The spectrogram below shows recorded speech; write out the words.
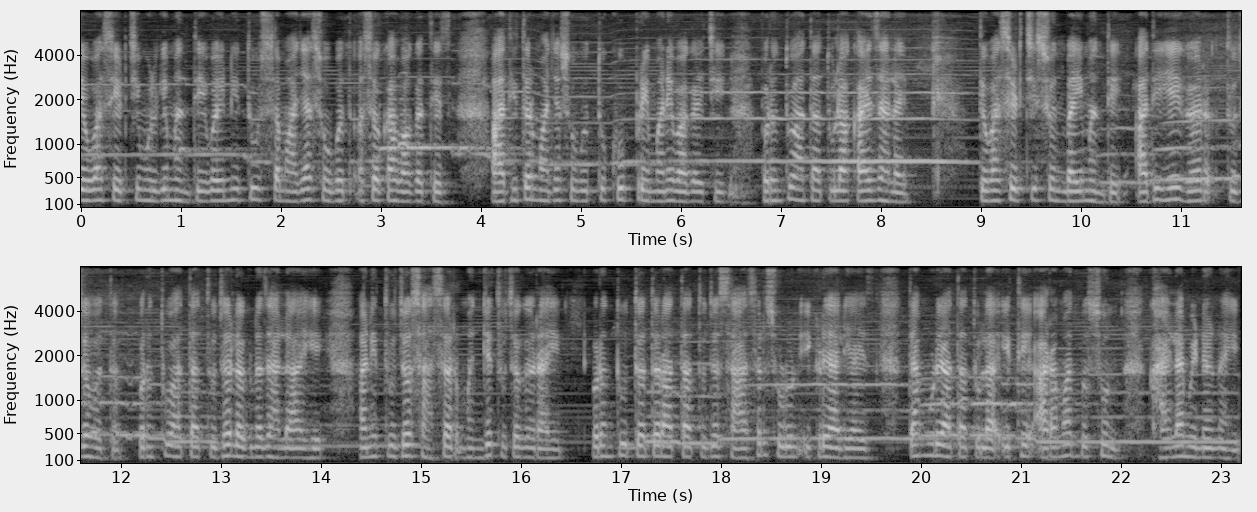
तेव्हा सेठची मुलगी म्हणते वहिनी तू स माझ्यासोबत असं का वागतेस? आधी तर माझ्यासोबत तू खूप प्रेमाने वागायची. परंतु आता तुला काय झालं आहे तेव्हा सीटची सुनबाई म्हणते आधी हे घर तुझं होतं परंतु आता तुझं लग्न झालं आहे आणि तुझं सासर म्हणजे तुझं घर आहे. परंतु तर तर आता तुझं सासर सोडून इकडे आली आहेस. त्यामुळे आता तुला इथे आरामात बसून खायला मिळणार नाही.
